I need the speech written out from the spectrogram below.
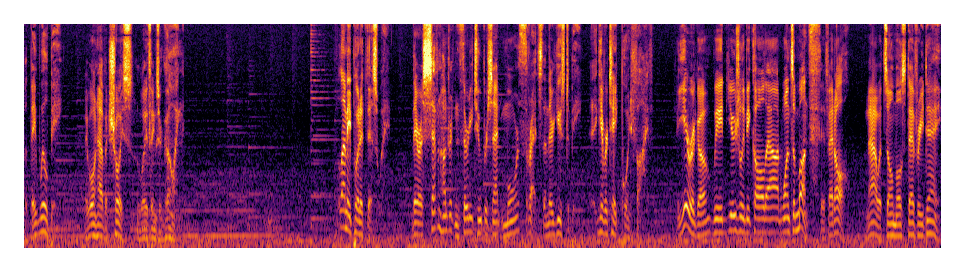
but they will be. They won't have a choice the way things are going. Let me put it this way. There are 732% more threats than there used to be, give or take 0.5. A year ago, we'd usually be called out once a month, if at all. Now it's almost every day.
